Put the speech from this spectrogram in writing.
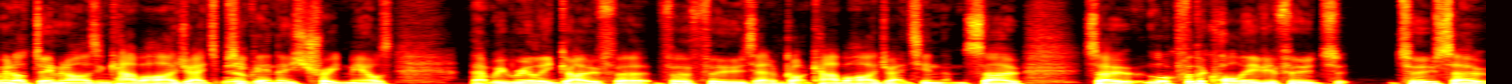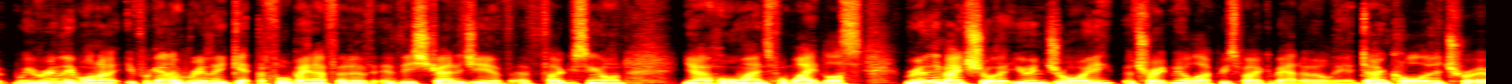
we're not demonizing carbohydrates, particularly in these treat meals, that we really go for, for foods that have got carbohydrates in them. So, so look for the quality of your food too. So we really want to, if we're going to really get the full benefit of, of this strategy of, of focusing on, you know, hormones for weight loss, really make sure that you enjoy the treat meal like we spoke about earlier. Don't call it a, tr-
